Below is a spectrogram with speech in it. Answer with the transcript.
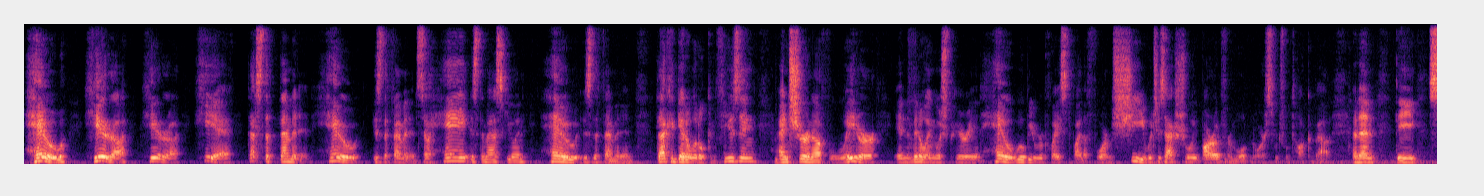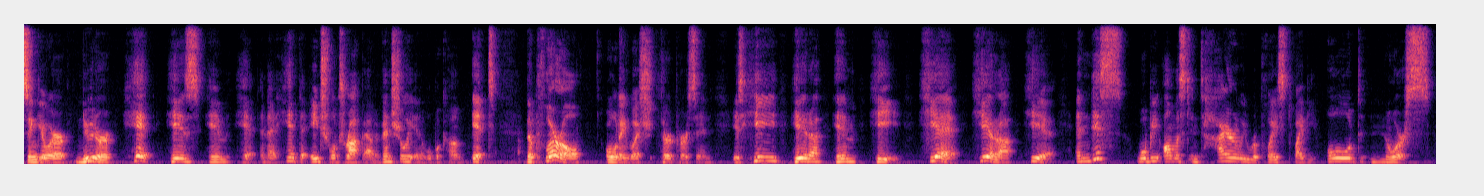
Heu, hira, hira, hie, that's the feminine. Heu is the feminine. So he is the masculine, Heu is the feminine. That could get a little confusing, and sure enough, later in the Middle English period, Heu will be replaced by the form she, which is actually borrowed from Old Norse, which we'll talk about. And then the singular neuter hit, his, him, hit. And that hit, the H will drop out eventually and it will become it. The plural, Old English third person, is he, hira, him, he. Hie, hira, here. And this will be almost entirely replaced by the Old Norse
